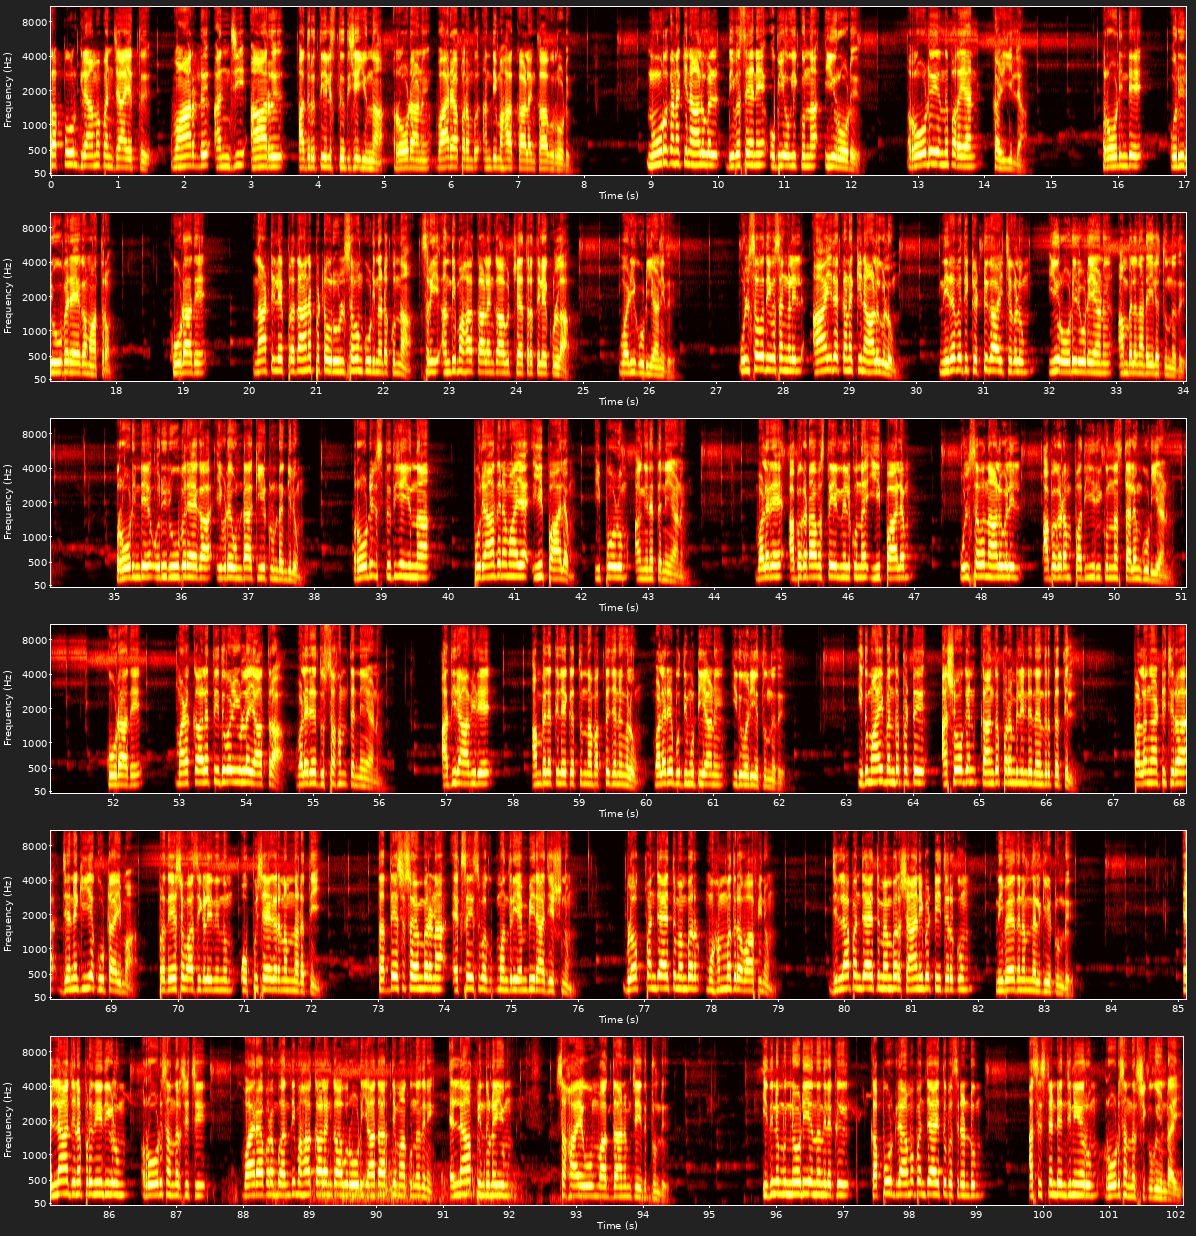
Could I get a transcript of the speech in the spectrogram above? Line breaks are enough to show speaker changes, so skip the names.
കപ്പൂർ ഗ്രാമപഞ്ചായത്ത് വാർഡ് അഞ്ച് ആറ് അതിർത്തിയിൽ സ്ഥിതി ചെയ്യുന്ന റോഡാണ് വാരാപ്പറമ്പ് അന്തിമഹാക്കാളൻകാവ് റോഡ്. നൂറുകണക്കിന് ആളുകൾ ദിവസേന ഉപയോഗിക്കുന്ന ഈ റോഡ്. റോഡ് എന്ന് പറയാൻ കഴിയില്ല. റോഡിന്റെ ഒരു രൂപരേഖ മാത്രം. കൂടാതെ നാട്ടിലെ പ്രധാനപ്പെട്ട ഒരു ഉത്സവം കൂടി നടക്കുന്ന ശ്രീ അന്തിമഹാക്കാളൻകാവ് ക്ഷേത്രത്തിലേക്കുള്ള വഴി കൂടിയാണിത് ഉത്സവ ദിവസങ്ങളിൽ ആയിരക്കണക്കിന് ആളുകളും നിരവധി കെട്ടുകാഴ്ചകളും ഈ റോഡിലൂടെയാണ് അമ്പലനടയിലെത്തുന്നത്. റോഡിന്റെ ഒരു രൂപരേഖ ഇവിടെ ഉണ്ടാക്കിയിട്ടുണ്ടെങ്കിലും റോഡിൽ സ്ഥിതി ചെയ്യുന്ന പുരാതനമായ ഈ പാലം ഇപ്പോഴും അങ്ങനെ തന്നെയാണ്. വളരെ അപകടാവസ്ഥയിൽ നിൽക്കുന്ന ഈ പാലം ഉത്സവ നാളുകളിൽ അപകടം പതിയിരിക്കുന്ന സ്ഥലം കൂടിയാണ്. കൂടാതെ മഴക്കാലത്ത് ഇതുവഴിയുള്ള യാത്ര വളരെ ദുസ്സഹം തന്നെയാണ്. അതിരാവിലെ അമ്പലത്തിലേക്ക് എത്തുന്ന ഭക്തജനങ്ങളും വളരെ ബുദ്ധിമുട്ടിയാണ് ഇതുവഴി എത്തുന്നത്. ഇതുമായി ബന്ധപ്പെട്ട് അശോകൻ കാങ്കപ്പറമ്പിലിന്റെ നേതൃത്വത്തിൽ പള്ളങ്ങാട്ടിച്ചിറ ജനകീയ കൂട്ടായ്മ പ്രദേശവാസികളിൽ നിന്നും ഒപ്പുശേഖരണം നടത്തി. തദ്ദേശ സ്വയംഭരണ എക്സൈസ് വകുപ്പ് മന്ത്രി എം രാജേഷിനും ബ്ലോക്ക് പഞ്ചായത്ത് മെമ്പർ മുഹമ്മദ് റവാഫിനും ജില്ലാ പഞ്ചായത്ത് മെമ്പർ ഷാനിബ ടീച്ചർക്കും നിവേദനം നൽകിയിട്ടുണ്ട്. എല്ലാ ജനപ്രതിനിധികളും റോഡ് സന്ദർശിച്ച് വാരാപ്പറമ്പ് അന്തിമഹാക്കാളങ്കാവ് റോഡ് യാഥാർത്ഥ്യമാക്കുന്നതിന് എല്ലാ പിന്തുണയും സഹായവും വാഗ്ദാനം ചെയ്തിട്ടുണ്ട്. ഇതിന് മുന്നോടി എന്ന നിലയ്ക്ക് കപ്പൂർ ഗ്രാമപഞ്ചായത്ത് പ്രസിഡന്റും അസിസ്റ്റന്റ് എഞ്ചിനീയറും റോഡ് സന്ദർശിക്കുകയുണ്ടായി.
